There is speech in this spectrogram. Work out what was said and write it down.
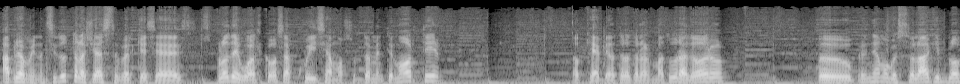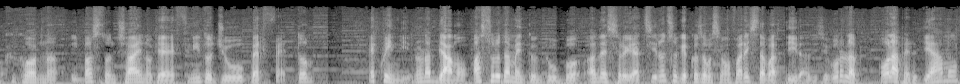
Apriamo innanzitutto la chest perché se esplode qualcosa qui siamo assolutamente morti. Ok, abbiamo trovato l'armatura d'oro. Uh, prendiamo questo Lucky Block con il bastoncino che è finito giù, perfetto. E quindi non abbiamo assolutamente un tubo. Adesso ragazzi, non so che cosa possiamo fare in questa partita. Di sicuro la, o la perdiamo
